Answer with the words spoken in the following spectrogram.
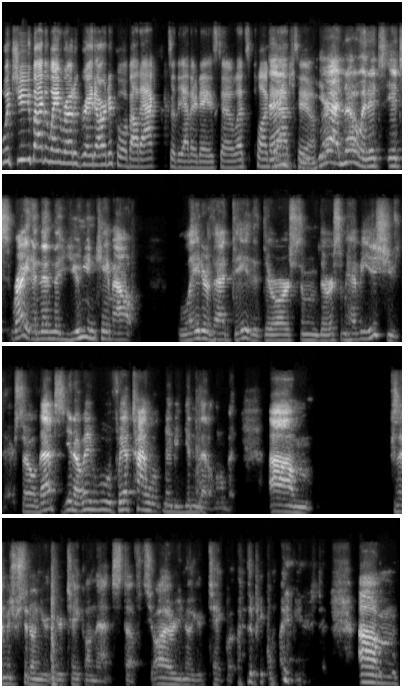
which you by the way wrote a great article about acta the other day so let's plug that you. too Yeah, no, and it's it's right. And then the union came out later that day that there are some there are some heavy issues there. So that's you know maybe we'll, if we have time we'll maybe get into that a little bit. Um, because I'm interested on your your take on that stuff too. I already know your take, but the people might be interested. Um,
